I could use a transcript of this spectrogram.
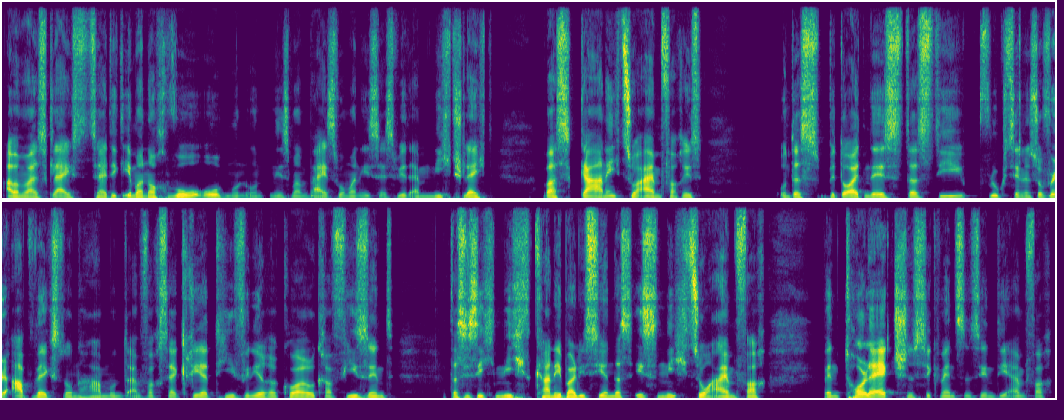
aber man weiß gleichzeitig immer noch, wo oben und unten ist. Man weiß, wo man ist. Es wird einem nicht schlecht, was gar nicht so einfach ist. Und das Bedeutende ist, dass die Flugszenen so viel Abwechslung haben und einfach sehr kreativ in ihrer Choreografie sind, dass sie sich nicht kannibalisieren. Das ist nicht so einfach, wenn tolle Actionsequenzen sind, die einfach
